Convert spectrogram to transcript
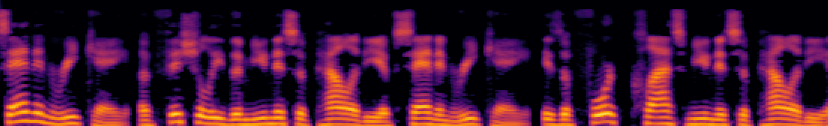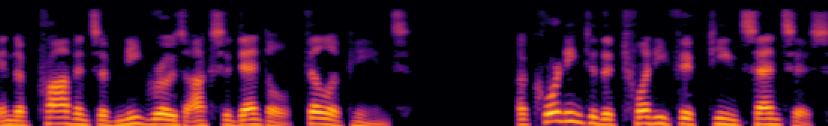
San Enrique, officially the municipality of San Enrique, is a fourth-class municipality in the province of Negros Occidental, Philippines. According to the 2015 census,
